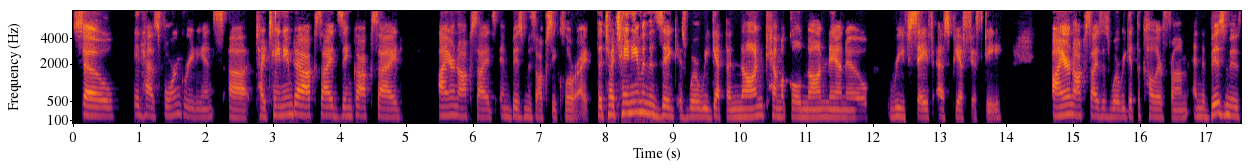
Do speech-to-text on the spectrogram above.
So it has four ingredients uh, titanium dioxide zinc oxide iron oxides and bismuth oxychloride. The titanium and the zinc is where we get the non-chemical non-nano reef safe spf 50 iron oxides is where we get the color from and the bismuth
